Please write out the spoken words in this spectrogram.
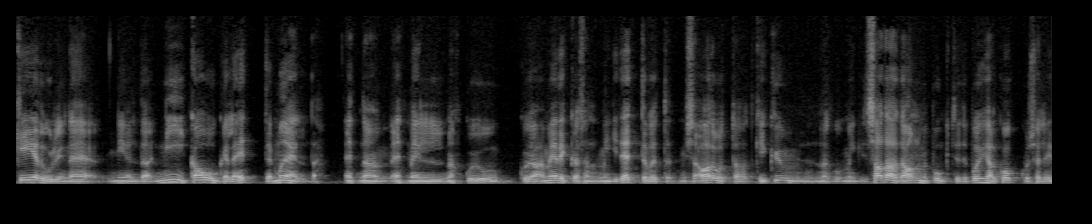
keeruline nii-öelda nii kaugele ette mõelda et noh, et meil noh, kui, kui Ameerikas on mingid ettevõtted, mis arvutavadki küm-, nagu mingi sadade andmepunktide põhjal kokku selle,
